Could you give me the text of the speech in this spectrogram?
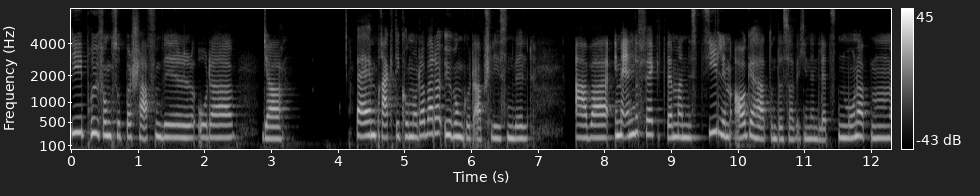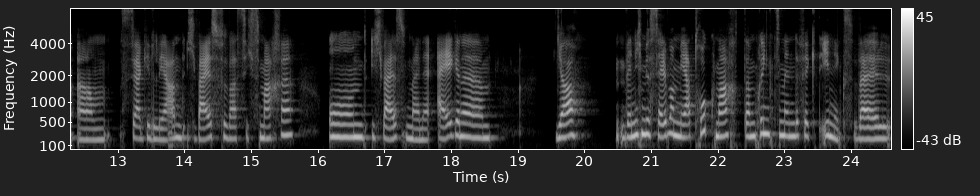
die Prüfung super schaffen will oder ja, beim Praktikum oder bei der Übung gut abschließen will. Aber im Endeffekt, wenn man das Ziel im Auge hat, und das habe ich in den letzten Monaten ähm, sehr gelernt, ich weiß, für was ich es mache und ich weiß meine eigene, ja, wenn ich mir selber mehr Druck mache, dann bringt es im Endeffekt eh nichts, weil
